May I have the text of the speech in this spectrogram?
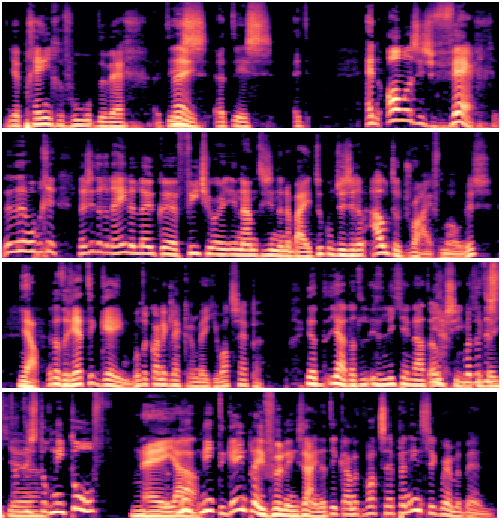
Je hebt geen gevoel op de weg. Het is. Nee. Het is en alles is weg. Daar zit er een hele leuke feature in, namelijk in de nabije toekomst. Is er een autodrive modus. Ja, En dat redt de game, want dan kan ik lekker een beetje whatsappen. ja, ja dat li- liet je inderdaad ook Ja, zien. Maar dat, is, beetje- dat is toch niet tof? Nee, Het ja. moet niet de gameplayvulling zijn dat ik aan het WhatsApp en Instagrammen ben.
